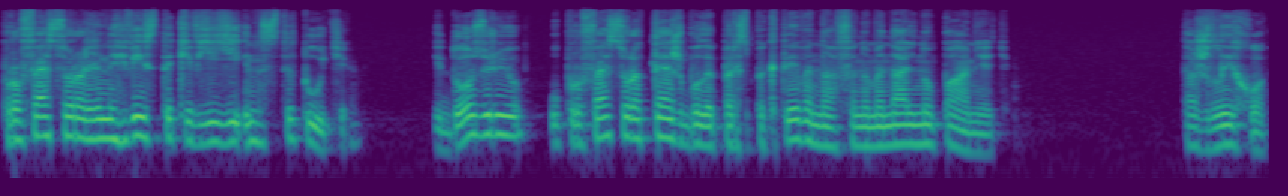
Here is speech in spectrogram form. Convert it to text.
професора лінгвістики в її інституті. Підозрюю, у професора теж були перспективи на феноменальну пам'ять. Та ж лихо,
